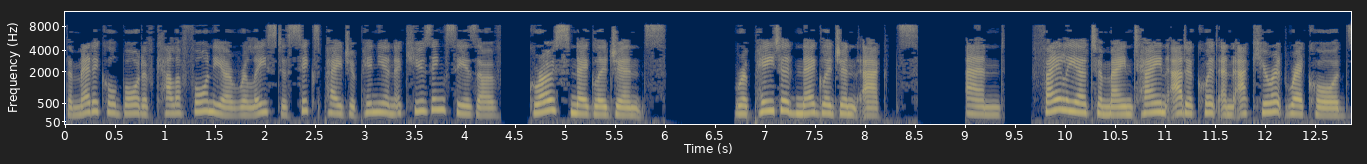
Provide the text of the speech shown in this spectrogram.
the Medical Board of California released a six-page opinion accusing Sears of «gross negligence» repeated negligent acts, and failure to maintain adequate and accurate records.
